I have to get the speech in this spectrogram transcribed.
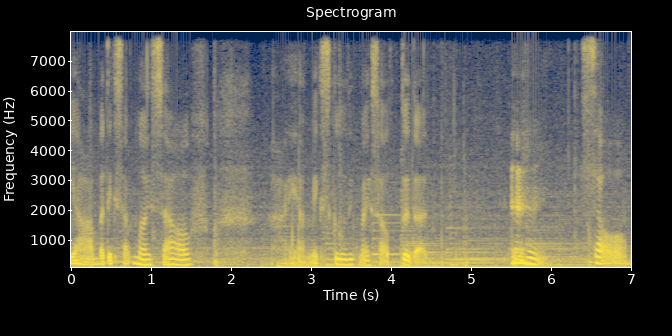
yeah, but except myself, I am excluding myself to that. so,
